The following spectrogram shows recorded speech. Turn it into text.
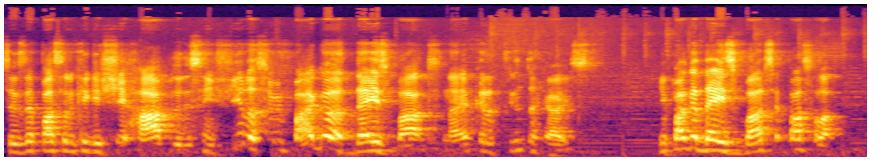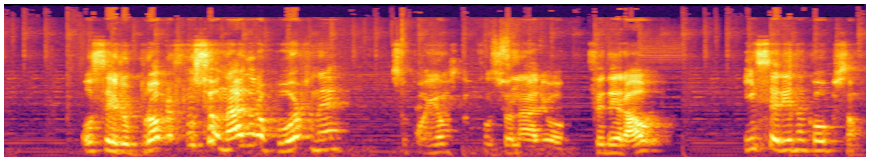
se você quiser passar no guichê rápido ali sem fila, você me paga 10 baht. Na época era 30 reais. Me paga 10 baht, você passa lá. Ou seja, o próprio funcionário do aeroporto, né? Suponhamos que é um funcionário Sim. federal inserido na corrupção.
